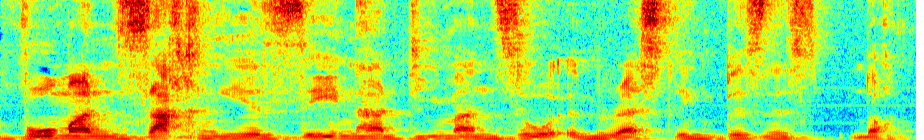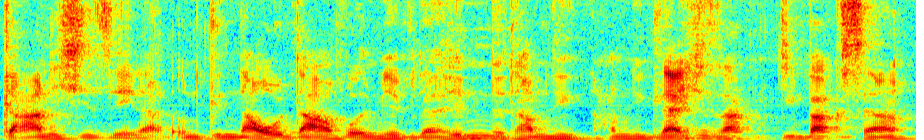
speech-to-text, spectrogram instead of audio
wo man Sachen gesehen hat, die man so im Wrestling-Business noch gar nicht gesehen hat. Und genau da wollen wir wieder hin. Das haben die, haben die gleich gesagt, die Bugs, ja.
